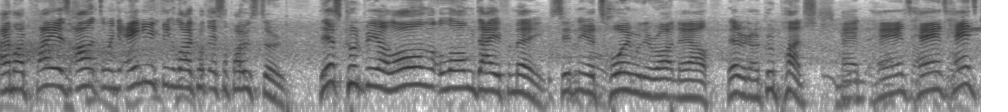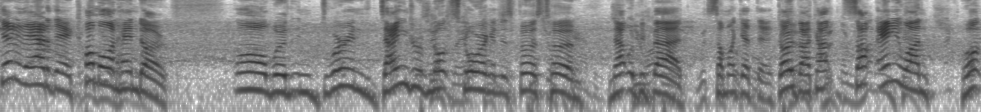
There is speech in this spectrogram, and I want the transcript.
and my players aren't doing anything like what they're supposed to. This could be a long, long day for me. Sydney are toying with me right now. There we go. Good punch. And hands, hands, hands. Get it out of there. Come on, Hendo. Oh, we're in, we're in danger of not scoring in this first term. that would be bad. Someone get there. Go back up. Some, anyone. Well,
